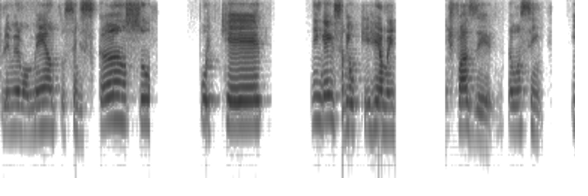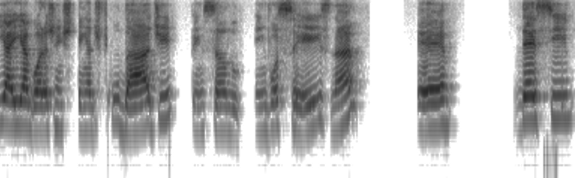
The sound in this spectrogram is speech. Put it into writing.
primeiro momento, sem descanso, porque ninguém sabia o que realmente fazer. Então, assim, e aí agora a gente tem a dificuldade, pensando em vocês, né? É, desse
